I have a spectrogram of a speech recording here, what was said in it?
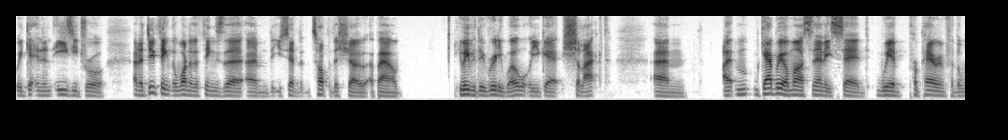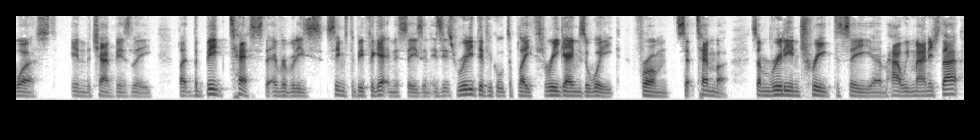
we're getting an easy draw. And I do think that one of the things that um, that you said at the top of the show about you either do really well or you get shellacked. Um, I, Gabriel Martinelli said we're preparing for the worst in the Champions League. Like the big test that everybody seems to be forgetting this season is it's really difficult to play three games a week from September. So I'm really intrigued to see um, how we manage that.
